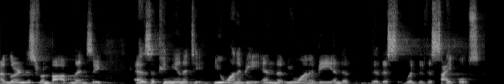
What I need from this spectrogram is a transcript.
I learned this from Bob Lindsey. As a community, you want to be in the you want to be in the, the this with the disciples.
